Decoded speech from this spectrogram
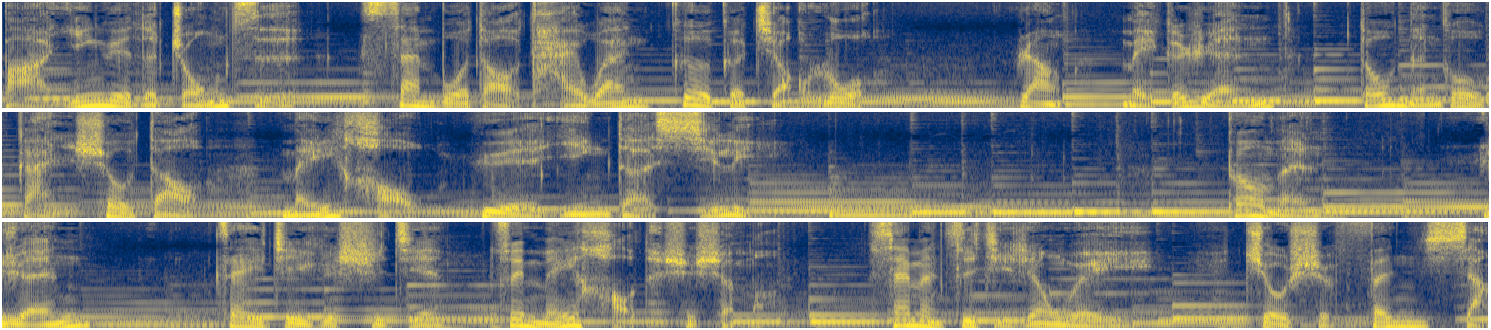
把音乐的种子散播到台湾各个角落，让每个人都能够感受到美好乐音的洗礼。朋友们，人。在这个世间，最美好的是什么？Simon 自己认为就是分享。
